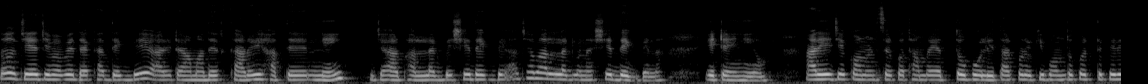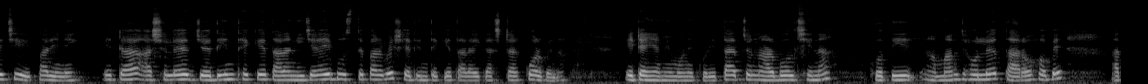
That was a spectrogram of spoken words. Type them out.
তো যে যেভাবে দেখা, দেখবে, আর এটা আমাদের কারোই হাতে নেই। যার ভালো লাগবে সে দেখবে, আর যা ভালো লাগবে না সে দেখবে না। এটাই নিয়ম। আর এই যে কমেন্টসের কথা আমরা এত বলি তারপরে কি বন্ধ করতে পেরেছি? পারি নাই। এটা আসলে যেদিন থেকে তারা নিজেরাই বুঝতে পারবে, সেদিন থেকে তারা এই কাজটা করবে না। এটাই আমি মনে করি। তার জন্য আর বলছি না, ক্ষতি আমার হলে তারও হবে আর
